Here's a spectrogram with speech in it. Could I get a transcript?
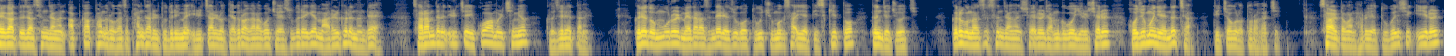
해가 뜨자 선장은 앞가판으로 가서 판자를 두드리며 일자리로 되돌아가라고 죄수들에게 말을 걸었는데 사람들은 일제히 고함을 치며 거절했다네. 그래도 물을 매달아서 내려주고 두 주먹 사이에 비스킷도 던져 주었지. 그러고 나서 선장은 쇠를 잠그고 열쇠를 호주머니에 넣자 뒤쪽으로 돌아갔지. 사흘 동안 하루에 두 번씩 이 일을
